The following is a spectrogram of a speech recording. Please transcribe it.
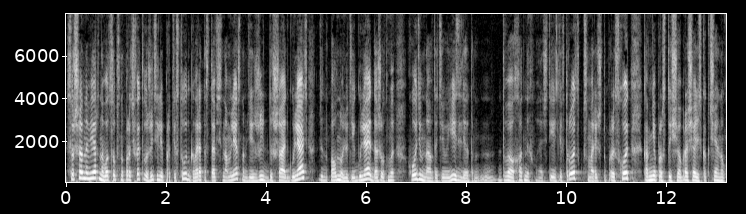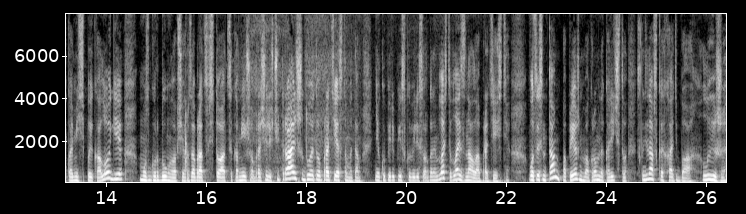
Совершенно верно. Вот, собственно, против этого жители протестуют, говорят, оставьте нам лес, нам здесь жить, дышать, гулять. Полно людей гуляет. Даже вот мы ходим на вот эти, ездили там два выходных, мы, значит, ездили в Троицк, посмотреть, что происходит. Ко мне просто еще обращались как члену комиссии по экологии Мосгордумы вообще разобраться в ситуации. Ко мне еще обращались чуть раньше до этого протеста. Мы там некую переписку вели с органами власти. Власть знала о протесте. Вот, соответственно, там по-прежнему огромное количество скандинавская ходьба, лыжи,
